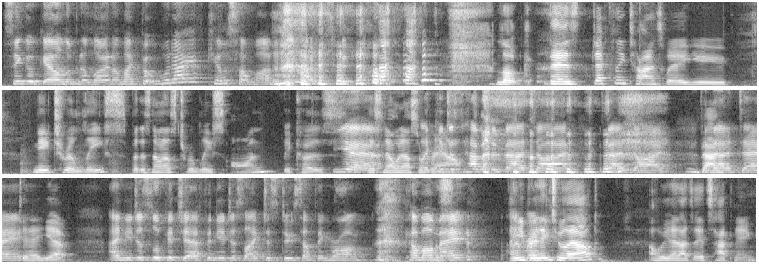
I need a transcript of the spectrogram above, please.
Single girl living alone. I'm like, but would I have killed someone? if I was with Look, there's definitely times where you need to release, but there's no one else to release on because Yeah, there's no one else like around. you're just having a bad a bad a Bad bad day. yeah, yeah. and you just look at Jeff and you're just like, just do something wrong. Come on, mate. Are you I'm breathing ready." too loud? Oh yeah, that's it's happening.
